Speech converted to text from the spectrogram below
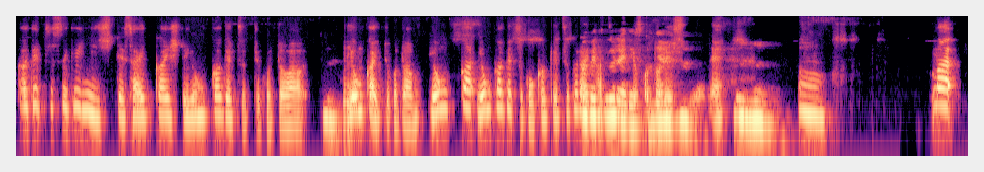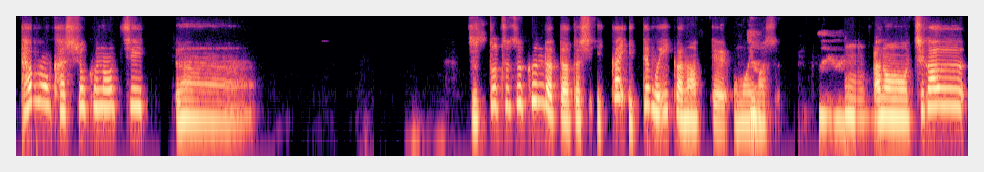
ヶ月過ぎにして再開して4ヶ月ってことは、うん4回ってことは4か ,4 ヶ月、5ヶ月ぐらい経つ5ヶ月ぐらいってことですよね。うんうんうん。まあ、多分褐色の血、うん。ずっと続くんだったら私、一回行ってもいいかなって思います。はいはいうん。あの、違う、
